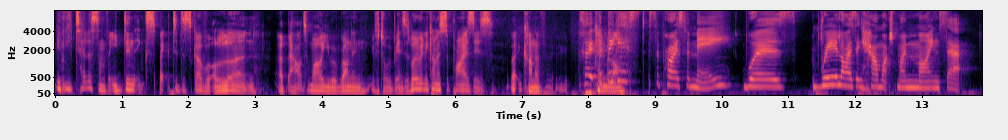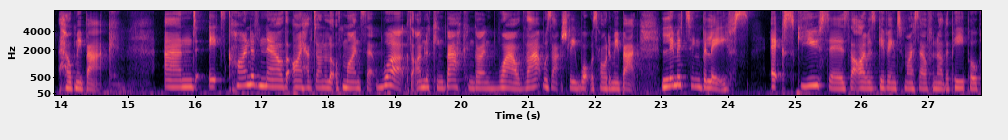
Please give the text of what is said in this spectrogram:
Can you tell us something you didn't expect to discover or learn about while you were running your photography business? Were there any kind of surprises that kind of so the biggest along? surprise for me was realizing how much my mindset held me back and it's kind of now that I have done a lot of mindset work that I'm looking back and going, wow, that was actually what was holding me back. Limiting beliefs, excuses that I was giving to myself and other people,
